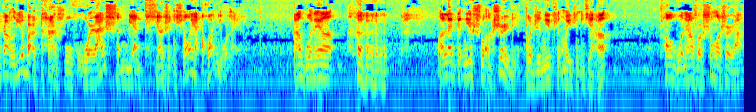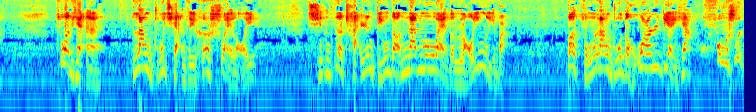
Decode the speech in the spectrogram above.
帐里边看书，忽然身边贴身小丫鬟就来了。俺姑娘，呵呵我来跟你说个事儿的，不知你听没听讲？曹姑娘说什么事儿啊？昨天狼主千岁和帅老爷亲自差人顶到南门外的老营里边，把总狼主的皇儿殿下冯顺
